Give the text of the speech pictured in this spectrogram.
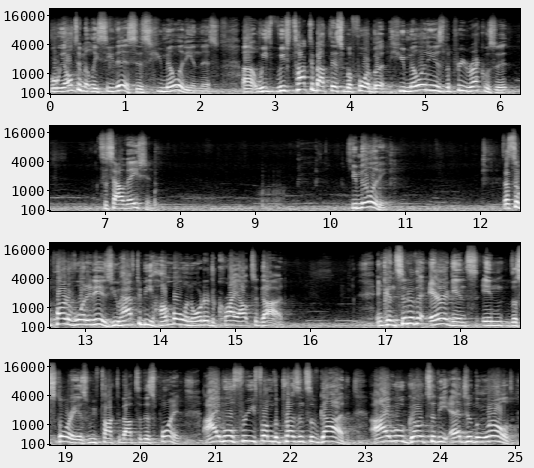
but we ultimately see this is humility in this. Uh, we've, we've talked about this before, but humility is the prerequisite to salvation. Humility. That's a part of what it is. You have to be humble in order to cry out to God. And consider the arrogance in the story as we've talked about to this point. I will flee from the presence of God. I will go to the edge of the world.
